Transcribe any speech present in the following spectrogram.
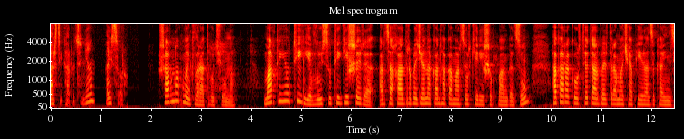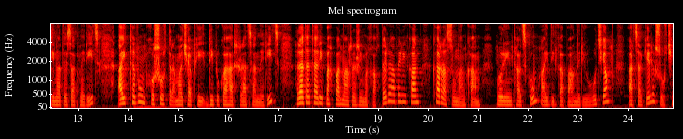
Վարսիկ Հարությունյան այսօր։ Շարունակում ենք լրատվությունը։ Մարտի 7-ի եւ լույս 8-ի գիշերը Արցախա-ադրբեջանական հակամարտությունների շփման գծում հակառակորդը տարբեր դրամաչափի հրաձգային զինատեսակներից, այդ թվում խոշոր դրամաչափի դիպուկահար հրացաներից հրադադարի պահպանման ռեժիմը խախտել ավելի քան 40 անգամ, որի ընթացքում հայ դիրքապահների ուղությամբ արձակել է շուրջ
